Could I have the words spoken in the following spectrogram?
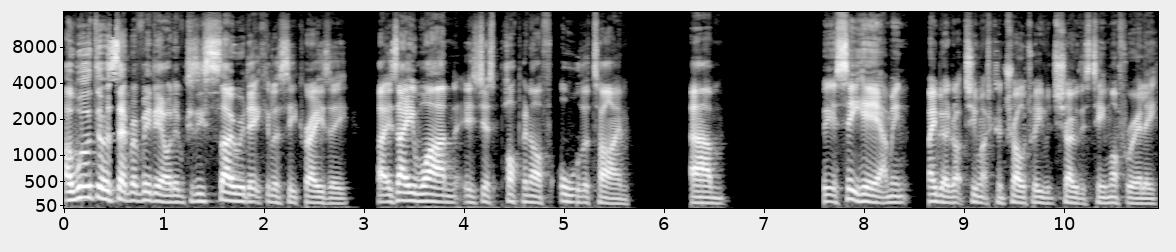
I will do a separate video on him because he's so ridiculously crazy. Like his A1 is just popping off all the time. Um, but you see here, I mean, maybe I got too much control to even show this team off, really.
